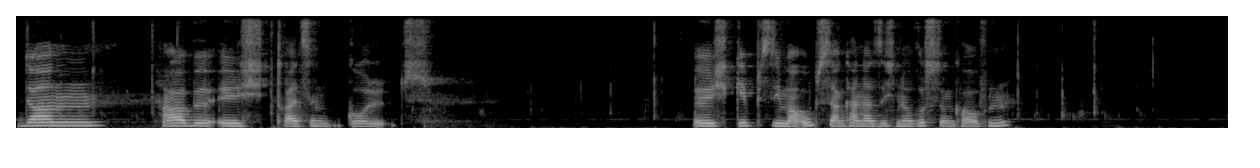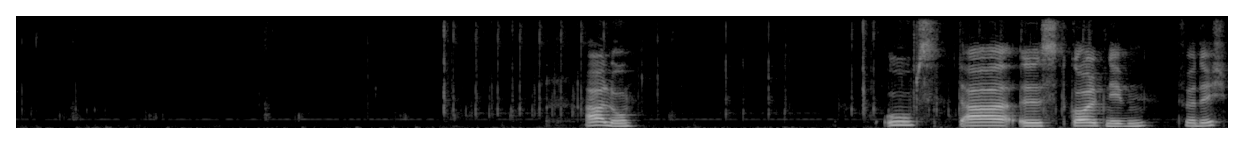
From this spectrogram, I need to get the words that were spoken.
Dann habe ich 13 Gold. Ich gebe sie mal Ups, dann kann er sich eine Rüstung kaufen. Hallo. Ups, da ist Gold neben für dich.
